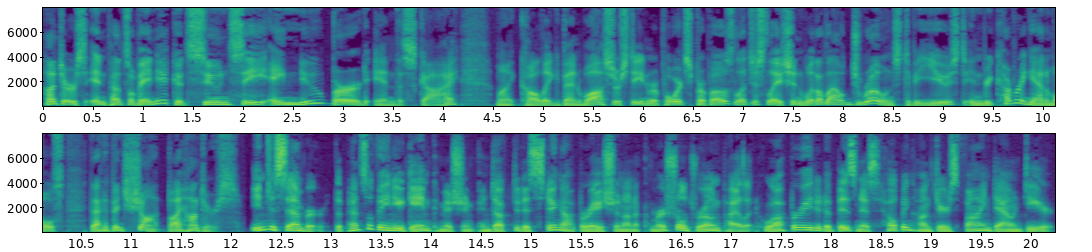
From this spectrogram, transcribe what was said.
Hunters in Pennsylvania could soon see a new bird in the sky. My colleague Ben Wasserstein reports proposed legislation would allow drones to be used in recovering animals that have been shot by hunters. In December, the Pennsylvania Game Commission conducted a sting operation on a commercial drone pilot who operated a business helping hunters find down deer.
